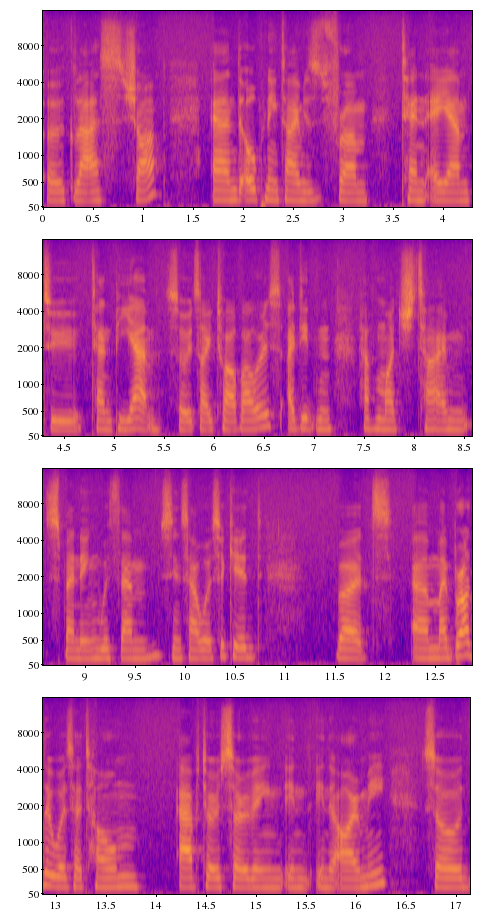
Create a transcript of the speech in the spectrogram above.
a glass shop, and the opening time is from 10 a.m. to 10 p.m. So it's like 12 hours. I didn't have much time spending with them since I was a kid, but um, my brother was at home after serving in in the army, so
